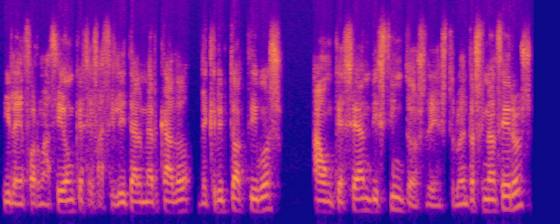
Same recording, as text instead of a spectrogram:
y la información que se facilita al mercado de criptoactivos, aunque sean distintos de instrumentos financieros,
